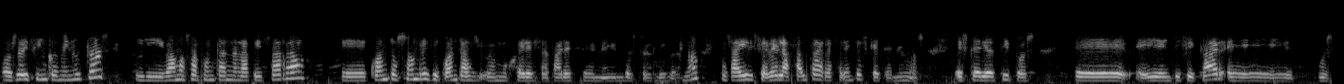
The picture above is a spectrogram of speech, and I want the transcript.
os doy cinco minutos y vamos apuntando en la pizarra eh, cuántos hombres y cuántas mujeres aparecen en vuestros libros, ¿no? Pues ahí se ve la falta de referentes que tenemos, estereotipos, eh, identificar eh, pues,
